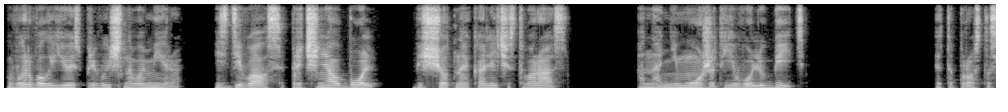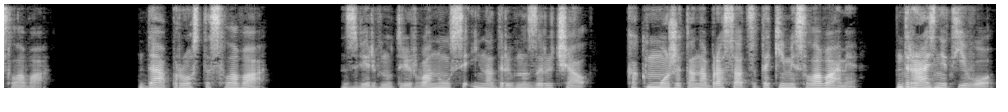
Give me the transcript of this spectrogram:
Вырвал ее из привычного мира, издевался, причинял боль бесчетное количество раз. Она не может его любить. Это просто слова. Да, просто слова. Зверь внутри рванулся и надрывно зарычал. Как может она бросаться такими словами? Дразнит его.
